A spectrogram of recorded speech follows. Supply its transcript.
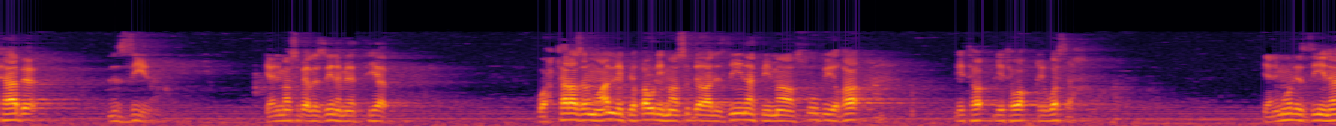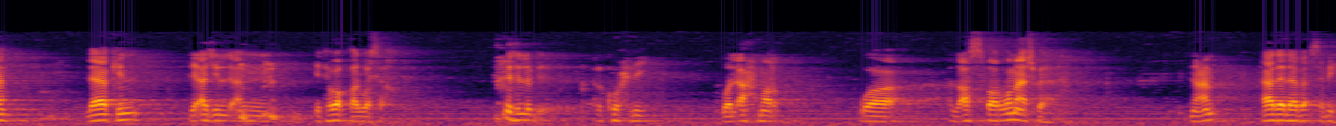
تابع للزينة. يعني ما صبغ للزينة من الثياب. واحترز المؤلف بقوله ما صبغ للزينة بما صبغ لت- لتوقي الوسخ. يعني مو للزينة لكن لأجل أن يتوقى الوسخ. مثل الكحلي والأحمر والأصفر وما أشبهه. نعم هذا لا بأس به.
